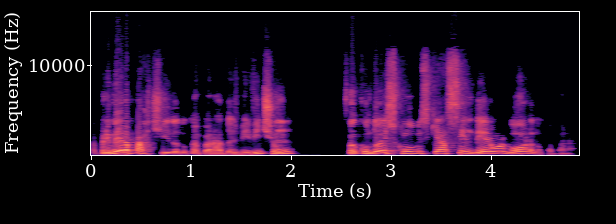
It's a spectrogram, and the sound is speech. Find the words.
A primeira partida do Campeonato 2021 foi com dois clubes que ascenderam agora no campeonato.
